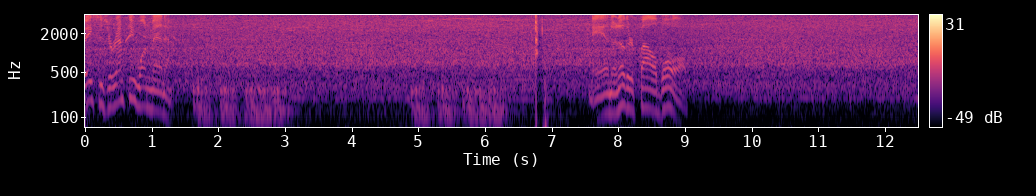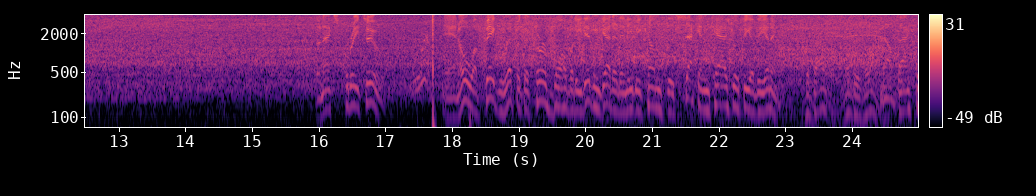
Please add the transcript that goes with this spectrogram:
Bases are empty, one man out. And another foul ball. The next 3-2. And oh, a big rip at the curveball, but he didn't get it, and he becomes the second casualty of the inning. Now back to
